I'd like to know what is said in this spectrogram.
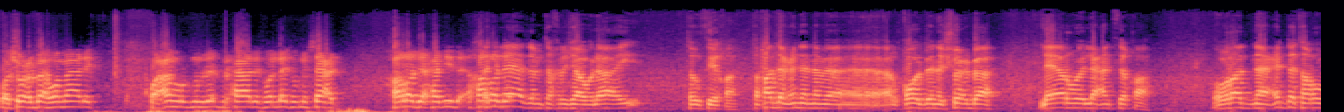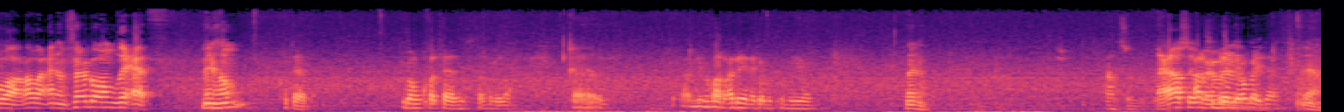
وشعبة ومالك وعمرو بن الحارث والليث بن سعد. خرج حديث لكن خرج لا يلزم تخريج هؤلاء توثيقه تقدم عندنا القول بأن شعبة لا يروي إلا عن ثقة. وردنا عدة رواة روى عنهم شعبة وهم ضعاف منهم؟ قتادة. يبقى قتادة استغفر الله. آه، اللي مر علينا قبل كم يوم. منهم؟ عاصم عاصم عاصم بن عبيدة. نعم.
